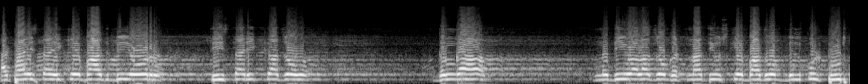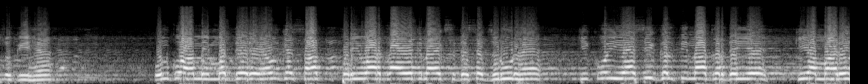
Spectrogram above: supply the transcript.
28 तारीख के बाद भी और 30 तारीख का जो गंगा नदी वाला जो घटना थी, उसके बाद वो बिल्कुल टूट चुकी है। उनको हम हिम्मत दे रहे हैं, उनके साथ परिवार का एक ना एक सदस्य ज़रूर है कि कोई ऐसी गलती ना कर दे कि हमारे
